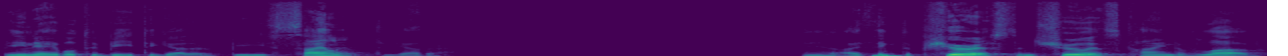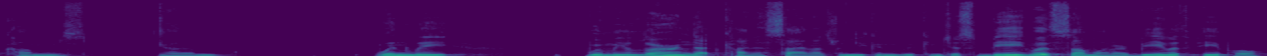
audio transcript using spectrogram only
being able to be together, be silent together. Know, I think the purest and truest kind of love comes um, when we when we learn that kind of silence, when you can we can just be with someone or be with people,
